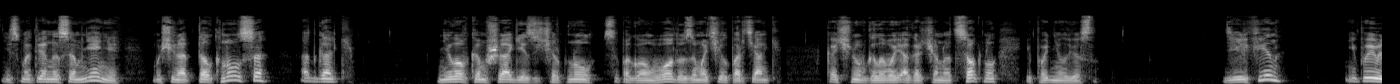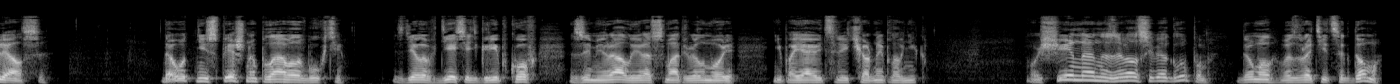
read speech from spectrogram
Несмотря на сомнения, мужчина оттолкнулся от гальки. В неловком шаге зачерпнул сапогом воду, замочил портянки качнув головой, огорченно цокнул и поднял весла. Дельфин не появлялся. Дауд неспешно плавал в бухте. Сделав десять грибков, замирал и рассматривал море, не появится ли черный плавник. Мужчина называл себя глупым, думал возвратиться к дому,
